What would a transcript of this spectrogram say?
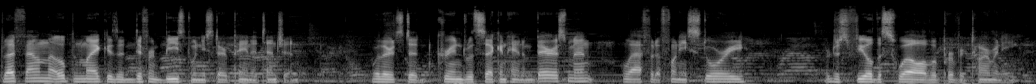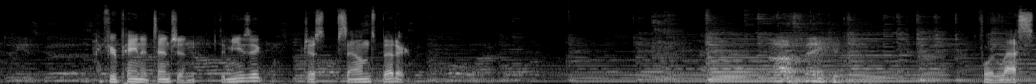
But I've found the open mic is a different beast when you start paying attention. Whether it's to cringe with secondhand embarrassment, laugh at a funny story, or just feel the swell of a perfect harmony. If you're paying attention, the music just sounds better. Oh, thank you. For Last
